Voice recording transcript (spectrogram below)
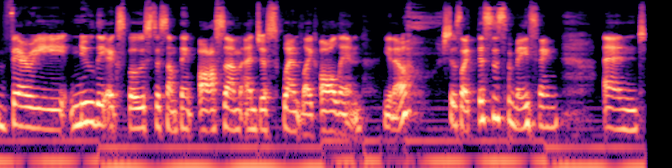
very newly exposed to something awesome and just went like all in, you know? She's like, this is amazing. And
